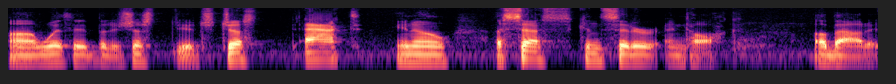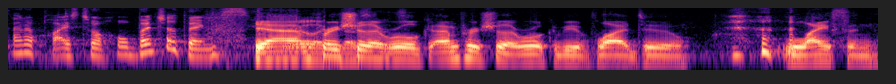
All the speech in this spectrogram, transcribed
uh, with it. But it's just it's just ACT. You know, assess, consider, and talk about it. That applies to a whole bunch of things. Yeah, I'm Really pretty sure that rule. I'm pretty sure that rule could be applied to life and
